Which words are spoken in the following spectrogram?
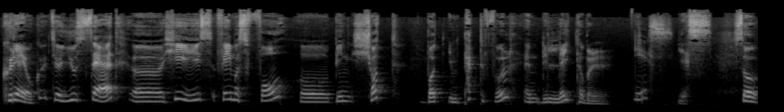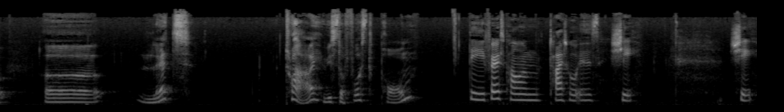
그래요. 그, 저, You said uh, he is famous for uh, being short but impactful and relatable. yes. Yes. So uh, let's try with the first poem. The first poem title is She. She.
